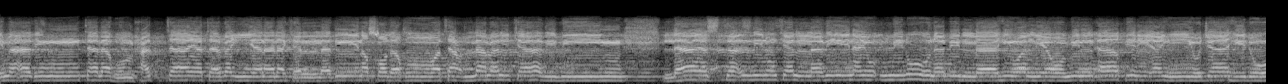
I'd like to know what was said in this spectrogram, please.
لم أذنت لهم حتى يتبين لك الذين صدقوا وتعلم الكاذبين لا يستأذنك الذين يؤمنون بالله واليوم الآخر أن يجاهدوا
